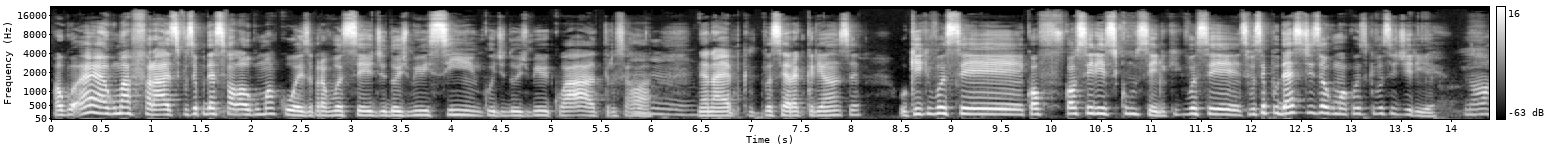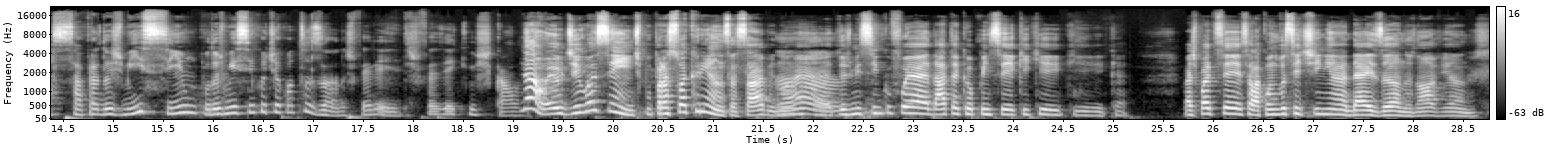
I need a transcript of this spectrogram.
algu- é, alguma frase, se você pudesse falar alguma coisa pra você de 2005, de 2004, sei lá, Uhum. né? Na época que você era criança, o que que você, qual, qual seria esse conselho? O que que você, se você pudesse dizer alguma coisa, o que você diria? Nossa, pra 2005. 2005 eu tinha quantos anos? Peraí, deixa eu fazer aqui os cálculos. Não, eu digo assim, tipo, pra sua criança, sabe? Não é. Aham. 2005 foi a data que eu pensei aqui que, que, que- Mas pode ser, sei lá, quando você tinha 10 anos, 9 anos.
